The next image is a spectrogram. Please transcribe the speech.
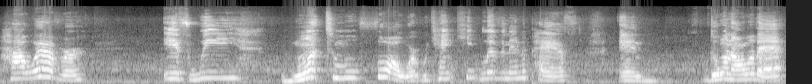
However, if we want to move forward, we can't keep living in the past and doing all of that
